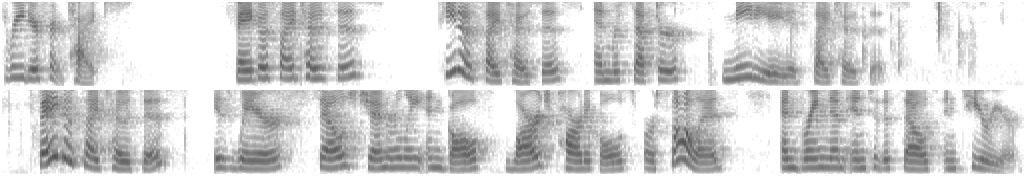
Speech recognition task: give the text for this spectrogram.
three different types. Phagocytosis, pinocytosis, and receptor-mediated cytosis. Phagocytosis is where cells generally engulf large particles or solids and bring them into the cell's interior.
